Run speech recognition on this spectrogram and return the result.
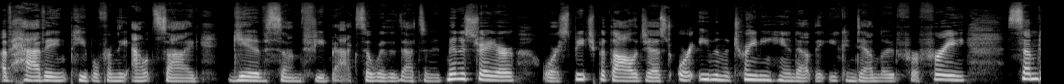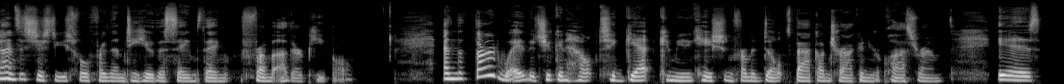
of having people from the outside give some feedback. So, whether that's an administrator or a speech pathologist or even the training handout that you can download for free, sometimes it's just useful for them to hear the same thing from other people. And the third way that you can help to get communication from adults back on track in your classroom is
